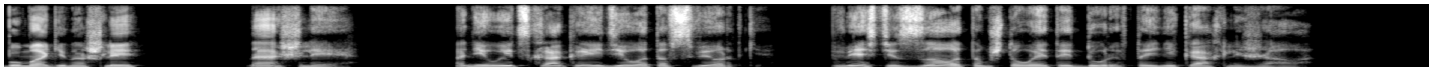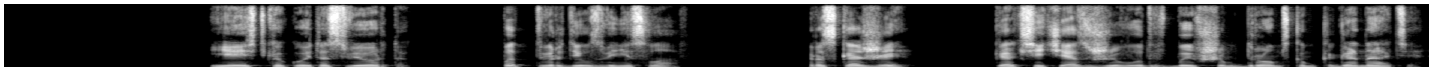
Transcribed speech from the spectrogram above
Бумаги нашли? Нашли. Они у Ицхака идиота в свертке, вместе с золотом, что у этой дуры в тайниках лежало. Есть какой-то сверток, подтвердил Звенислав. Расскажи, как сейчас живут в бывшем Дромском Каганате.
